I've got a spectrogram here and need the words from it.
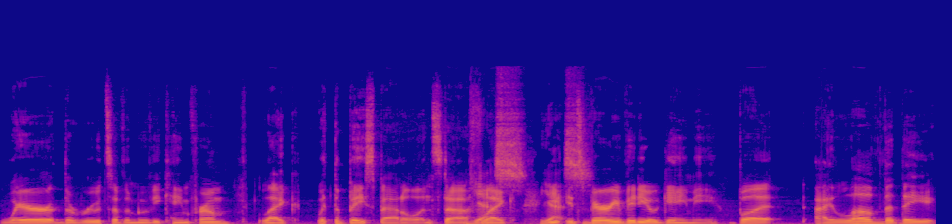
where the roots of the movie came from, like with the bass battle and stuff. Yes, Like yes. it's very video gamey, but I love that they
